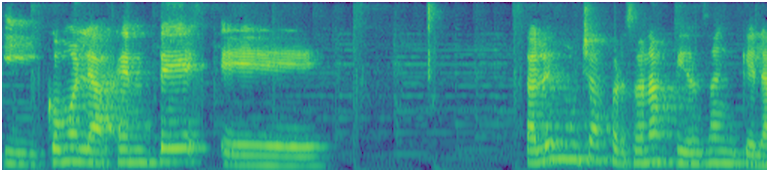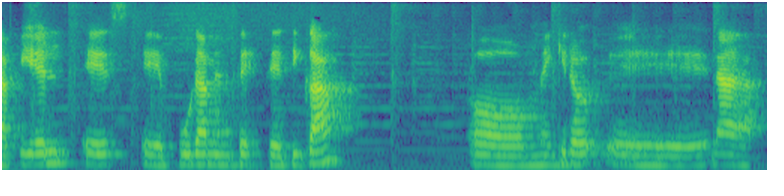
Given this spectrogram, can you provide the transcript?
y cómo la gente, eh, tal vez muchas personas piensan que la piel es eh, puramente estética o me quiero, eh, nada,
